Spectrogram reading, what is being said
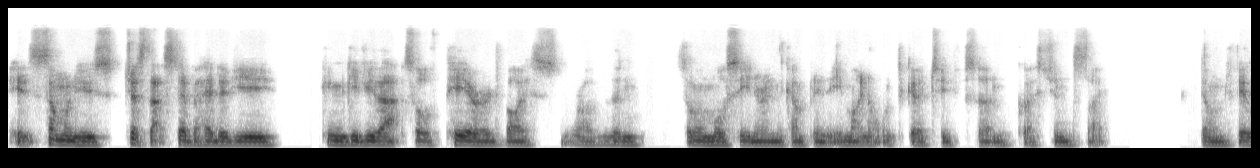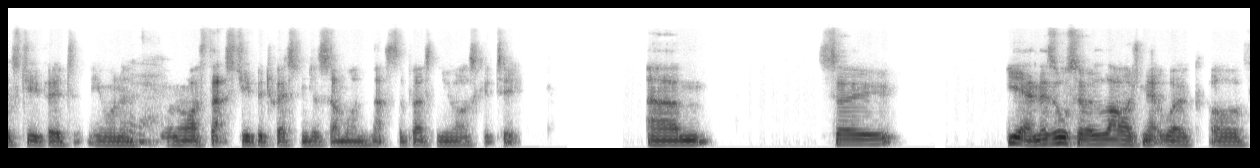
it's someone who's just that step ahead of you, can give you that sort of peer advice rather than someone more senior in the company that you might not want to go to for certain questions. Like, don't feel stupid. You want to, yeah. want to ask that stupid question to someone. That's the person you ask it to. Um, so, yeah, and there's also a large network of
